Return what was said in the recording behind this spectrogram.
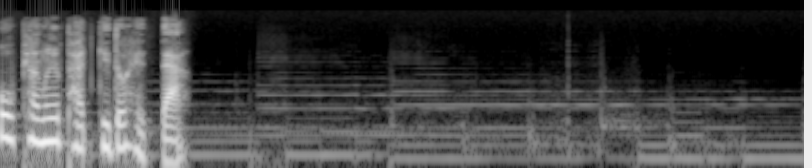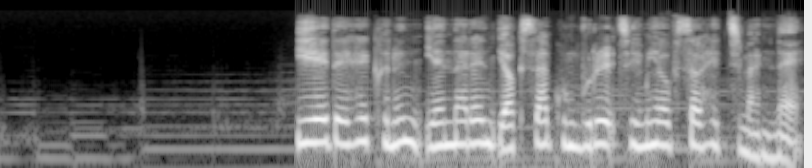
호평을 받기도 했다. 이에 대해 그는 옛날엔 역사 공부를 재미없어 했지만 내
